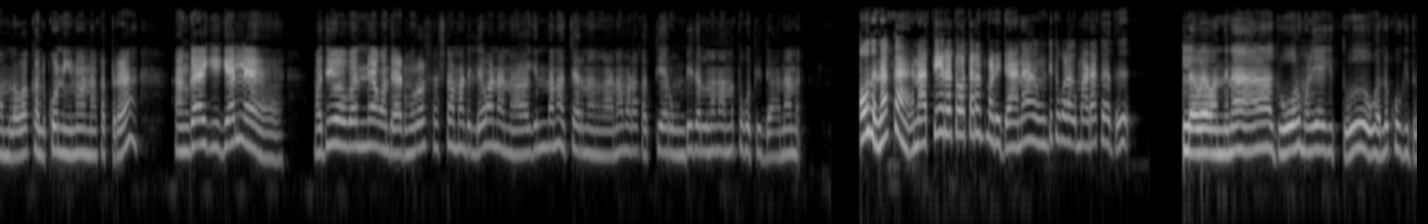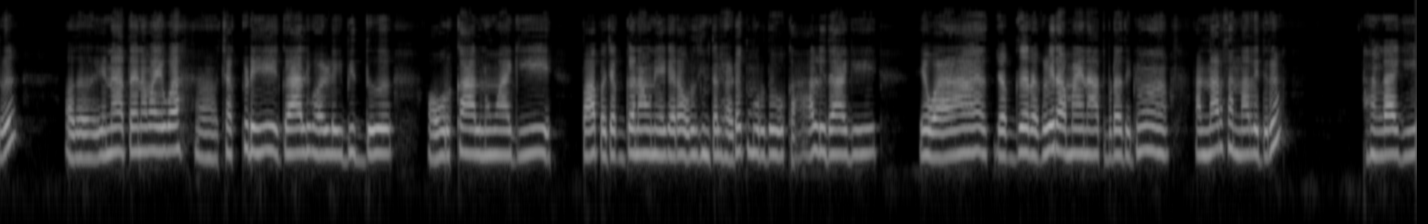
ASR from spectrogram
ಕಮಲವ್ವ ಕಲ್ಕೊಂಡು ನೀನು ಅನ್ನಕತ್ರ. ಹಂಗಾಗಿ ಈಗೆಲ್ಲ ಮದುವೆ ಬಂದ್ಮ್ಯಾಗ ಒಂದು ಎರಡು ಮೂರು ವರ್ಷ ಅಷ್ಟ ಮಾಡಿಲ್ಲೇವ ನಾನು ಆಗಿಂದನ ಹಚ್ಚಾರ ನನಗೆ ಆನ ಮಾಡಕ್ಕೆ ಅತ್ತಿಯಾರು ಉಂಡಿದಲ್ಲ ನಾನು ತಗೋತಿದ್ದೆ ಅನ್ನ ಹೌದನಕ್ಕ ನಾ ಹತ್ತಿರ ತಗೋತಾರ ಅಂತ ಮಾಡಿದ್ದೆ ಅನ್ನ ಉಂಡಿ ತಗೊಳಕ್ ಮಾಡಕ್ಕದು ಇಲ್ಲವ ಒಂದಿನ ಜೋರು ಮಳೆಯಾಗಿತ್ತು ಹೊಲಕ್ಕೆ ಹೋಗಿದ್ರು. ಅದು ಏನಾತನವ ಇವ ಚಕ್ಕಡಿ ಗಾಲಿ ಹೊಳ್ಳಿ ಬಿದ್ದು ಅವ್ರ ಕಾಲು ನೋವಾಗಿ ಪಾಪ ಜಗ್ಗ ನಾವು ನೇಗ್ಯಾರ ಅವ್ರದ್ದು ಇಂತಲ್ಲಿ ಹೆಡಕ್ ಮುರಿದು ಕಾಲು ಇದಾಗಿ ಇವ ಜಗ್ಗ ರಗಳಿ ರಾಮಾಯಣ ಆತ್ ಬಿಡೋದಿನ್ನು ಅಣ್ಣಾರು ಸಣ್ಣಾರು ಇದ್ರು. ಹಾಗಾಗಿ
